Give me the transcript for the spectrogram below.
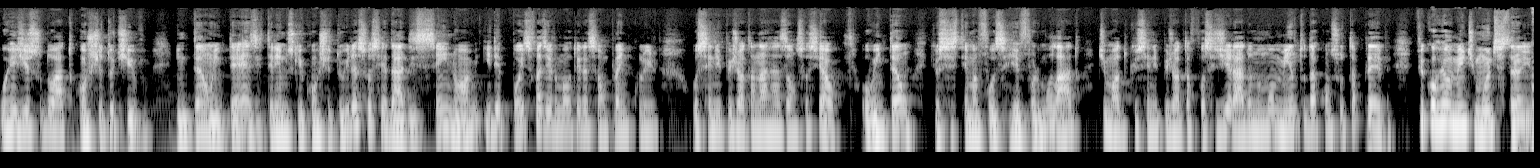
o registro do ato constitutivo. Então, em tese, teríamos que constituir a sociedade sem nome e depois fazer uma alteração para incluir o Na razão social. Ou então, que o sistema fosse reformulado de modo que o CNPJ fosse gerado no momento da consulta prévia. Ficou realmente muito estranho.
